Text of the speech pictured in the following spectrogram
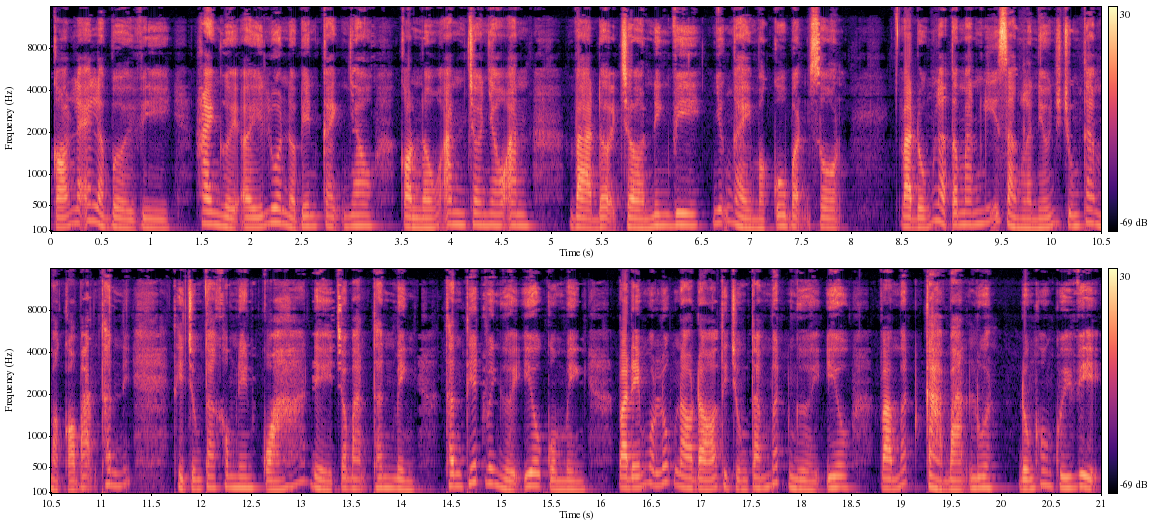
có lẽ là bởi vì hai người ấy luôn ở bên cạnh nhau còn nấu ăn cho nhau ăn và đợi chờ Ninh Vi những ngày mà cô bận rộn. Và đúng là Tâm An nghĩ rằng là nếu như chúng ta mà có bạn thân ý, thì chúng ta không nên quá để cho bạn thân mình thân thiết với người yêu của mình và đến một lúc nào đó thì chúng ta mất người yêu và mất cả bạn luôn. Đúng không quý vị?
